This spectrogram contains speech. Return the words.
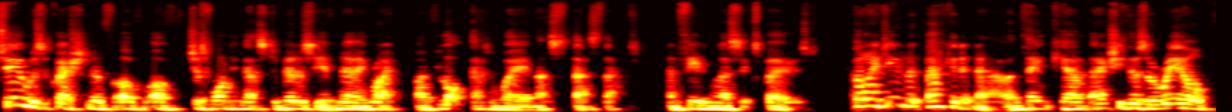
Two was a question of, of, of just wanting that stability of knowing, right, I've locked that away and that's, that's that, and feeling less exposed. But I do look back at it now and think, um, actually, there's a real,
